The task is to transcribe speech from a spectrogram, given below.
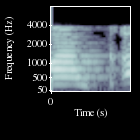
وقال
